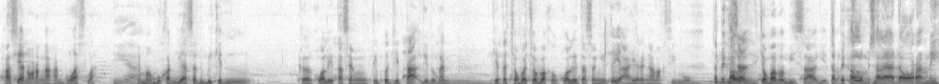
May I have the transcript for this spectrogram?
kasihan orang nggak akan puas lah. Iya. Emang bukan biasa dibikin ke kualitas yang tipe kita gitu kan. Kita coba-coba ke kualitas yang itu ya akhirnya nggak maksimum. Tapi bisa kalau- dicoba mah bisa gitu. Tapi kalau misalnya ada orang nih,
